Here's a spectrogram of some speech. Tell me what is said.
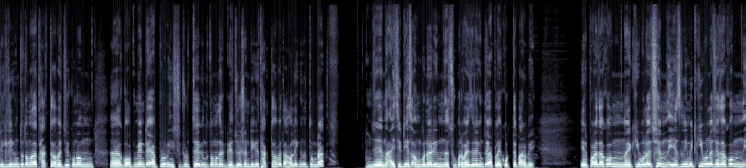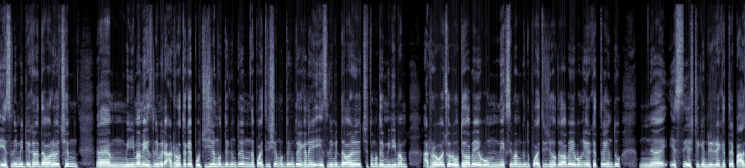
ডিগ্রি কিন্তু তোমাদের থাকতে হবে। যে কোনো গভর্নমেন্ট অ্যাপ্রুভ ইনস্টিটিউট থেকে কিন্তু তোমাদের গ্র্যাজুয়েশন ডিগ্রি থাকতে হবে। তাহলে কিন্তু তোমরা যে আইসিডিএস অঙ্গনওয়াড়ি সুপারভাইজারে কিন্তু অ্যাপ্লাই করতে পারবে। এরপরে দেখো কি বলেছে? এজ লিমিট কি বলেছে? দেখো এজ লিমিট এখানে দেওয়া রয়েছে মিনিমাম এজ লিমিট আঠেরো থেকে পঁচিশের মধ্যে কিন্তু পঁয়ত্রিশের মধ্যে কিন্তু এখানে এজ লিমিট দেওয়া রয়েছে। তোমাদের মিনিমাম আঠেরো বছর হতে হবে এবং ম্যাক্সিমাম কিন্তু পঁয়ত্রিশ হতে হবে এবং এর ক্ষেত্রে কিন্তু এসসি এসটি ক্যান্ডিডেটের ক্ষেত্রে পাঁচ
